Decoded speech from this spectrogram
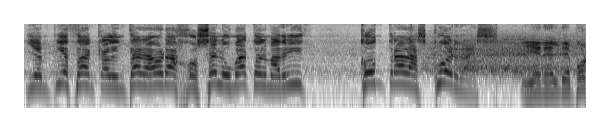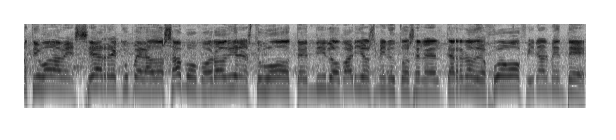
Y empieza a calentar ahora José Lumato el Madrid contra las cuerdas. Y en el Deportivo Alavés se ha recuperado Samu Morodien, estuvo tendido varios minutos en el terreno de juego, finalmente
